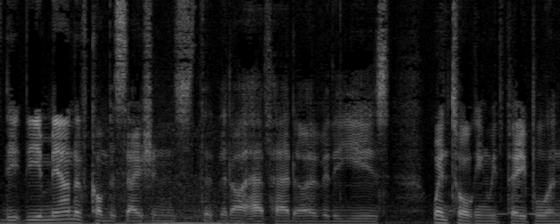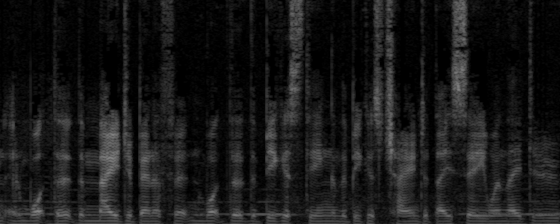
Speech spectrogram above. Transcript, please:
the, the amount of conversations that, that I have had over the years when talking with people and, and what the, the major benefit and what the, the biggest thing and the biggest change that they see when they do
